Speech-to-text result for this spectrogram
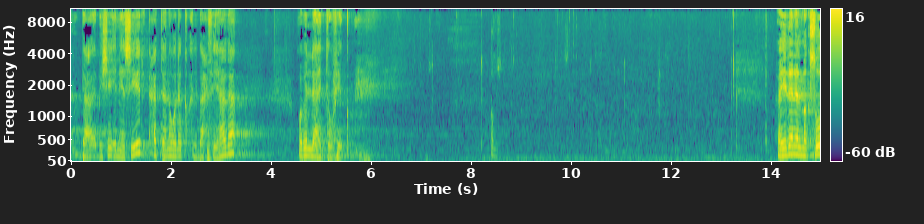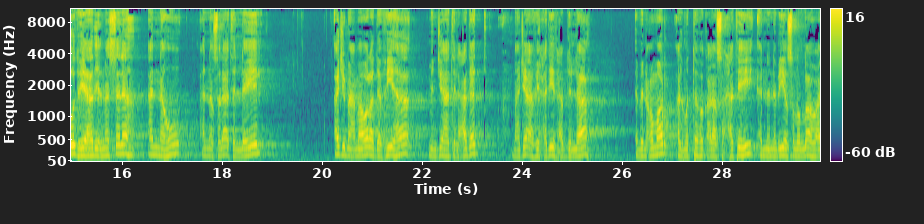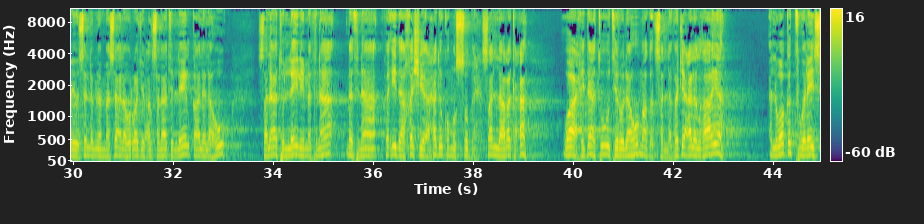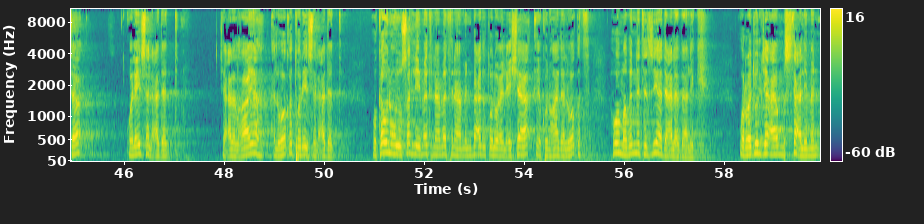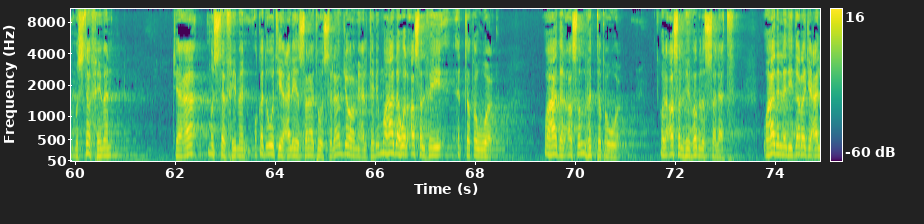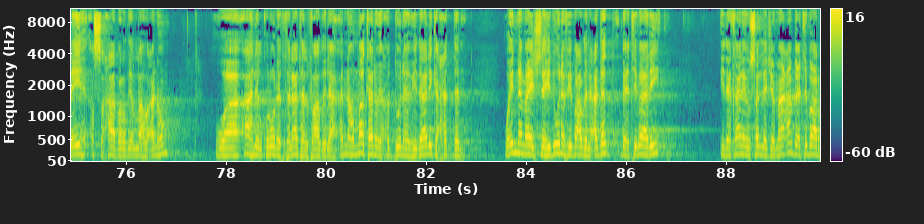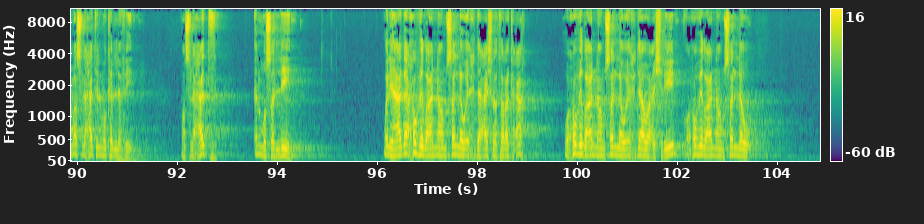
بشيء يسير حتى نغلق البحث في هذا. وبالله التوفيق. فإذا المقصود في هذه المسألة أنه أن صلاة الليل أجمع ما ورد فيها من جهة العدد ما جاء في حديث عبد الله بن عمر المتفق على صحته أن النبي صلى الله عليه وسلم لما سأله الرجل عن صلاة الليل قال له صلاة الليل مثنى مثنى فإذا خشي أحدكم الصبح صلى ركعة واحدة توتر له ما قد صلى فجعل الغاية الوقت وليس وليس العدد. جعل الغاية الوقت وليس العدد. وكونه يصلي مثنى مثنى من بعد طلوع العشاء يكون هذا الوقت هو مظنة الزيادة على ذلك. والرجل جاء مستعلما مستفهما جاء مستفهما وقد أوتي عليه الصلاة والسلام جوامع الكلم وهذا هو الأصل في التطوع وهذا الأصل في التطوع والأصل في فضل الصلاة وهذا الذي درج عليه الصحابة رضي الله عنهم وأهل القرون الثلاثة الفاضلة أنهم ما كانوا يحدون في ذلك حدا وإنما يجتهدون في بعض العدد باعتبار إذا كان يصلى جماعة باعتبار مصلحة المكلفين. مصلحة المصلين. ولهذا حفظ أنهم صلوا إحدى عشرة ركعة وحفظ أنهم صلوا إحدى وعشرين وحفظ أنهم صلوا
